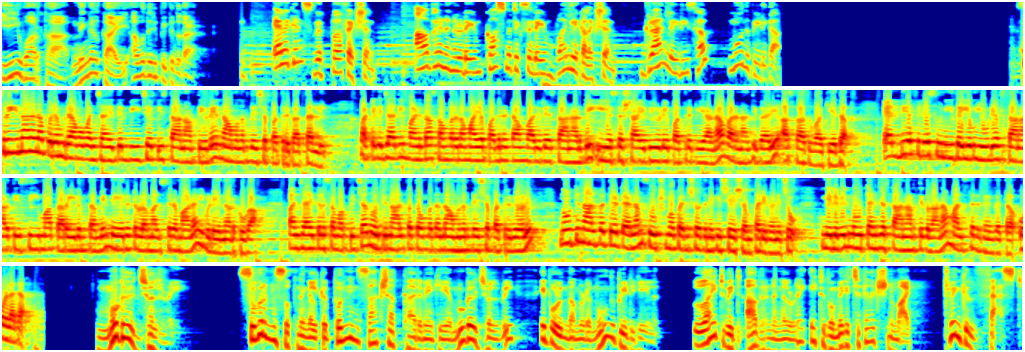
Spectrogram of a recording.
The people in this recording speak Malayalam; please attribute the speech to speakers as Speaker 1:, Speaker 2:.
Speaker 1: ഈ വാർത്ത നിങ്ങൾക്കായി അവതരിപ്പിക്കുന്നത്.
Speaker 2: എലഗൻസ് വിത്ത് പെർഫെക്ഷൻ ആഭരണങ്ങളുടെയും കോസ്മെറ്റിക്സിന്റെയും വലിയ കളക്ഷൻ ഗ്രാൻഡ് ലേഡീസ് ഹബ് മൂന്ന് പീടിക.
Speaker 3: ശ്രീനാരായണപുരം ഗ്രാമപഞ്ചായത്തിൽ ബി ജെ പി സ്ഥാനാർത്ഥിയുടെ നാമനിർദ്ദേശ പത്രിക തള്ളി. പട്ടികജാതി വനിതാ സംവരണമായ പതിനെട്ടാം വാർഡിലെ സ്ഥാനാർത്ഥി ഇ എസ് എസ് ഷൈബിയുടെ പത്രികയാണ് വരണാധികാരി അസാധുവാക്കിയത്. എൽ ഡി എഫിലെ സുനീതയും യു ഡി എഫ് സ്ഥാനാർത്ഥി സീമ തറയിലും തമ്മിൽ നേരിട്ടുള്ള മത്സരമാണ് ഇവിടെ നടക്കുക. പഞ്ചായത്തിൽ സമർപ്പിച്ച നൂറ്റി നാൽപ്പത്തി ഒമ്പത് നാമനിർദ്ദേശ പത്രികകളിൽ നൂറ്റി നാൽപ്പത്തി എട്ട് എണ്ണം സൂക്ഷ്മ പരിശോധനയ്ക്ക് ശേഷം പരിഗണിച്ചു. നിലവിൽ നൂറ്റഞ്ച് സ്ഥാനാർത്ഥികളാണ് മത്സര രംഗത്ത് ഉള്ളത്.
Speaker 4: മുഗൾ ജ്വല്ലറി. സുവർണ സ്വപ്നങ്ങൾക്ക് പൊന്നിൻ സാക്ഷാത്കാരമേകിയ മുഗൾ ജ്വല്ലറി ഇപ്പോൾ നമ്മുടെ മൂന്ന് പീടികയിൽ. ലൈറ്റ് വെയ്റ്റ് ആഭരണങ്ങളുടെ ഏറ്റവും മികച്ച കളക്ഷനുമായി ട്വിങ്കിൾ ഫാസ്റ്റ്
